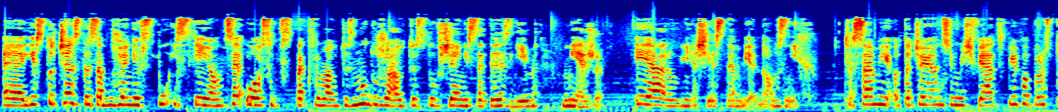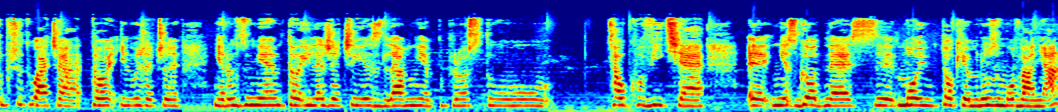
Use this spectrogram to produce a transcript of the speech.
E, Jest to częste zaburzenie współistniejące u osób w spektrum autyzmu. Dużo autystów się niestety z nim mierzy. I ja również jestem jedną z nich. Czasami otaczający mnie świat mnie po prostu przytłacza. To, ilu rzeczy nie rozumiem, to ile rzeczy jest dla mnie po prostu całkowicie y, niezgodne z moim tokiem rozumowania.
